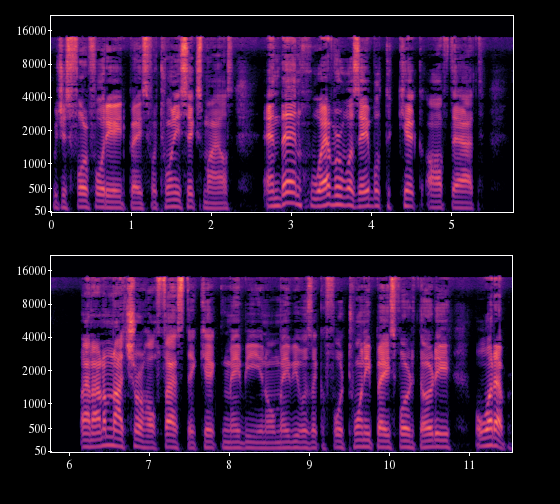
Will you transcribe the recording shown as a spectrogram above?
which is 448 pace for 26 miles and then whoever was able to kick off that and I'm not sure how fast they kicked. Maybe you know, maybe it was like a 420 pace, 430 or whatever.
